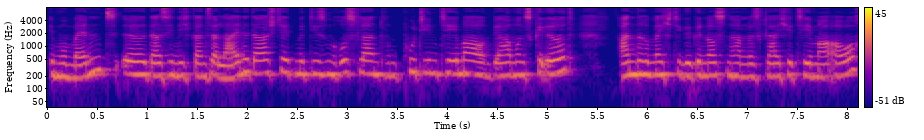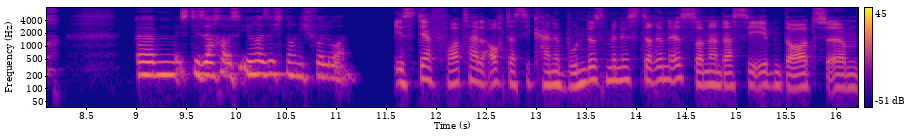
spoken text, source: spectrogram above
im Moment, äh, da sie nicht ganz alleine dasteht mit diesem Russland- und Putin-Thema und wir haben uns geirrt, andere mächtige Genossen haben das gleiche Thema auch, ähm, ist die Sache aus ihrer Sicht noch nicht verloren. Ist der Vorteil auch, dass sie keine Bundesministerin ist, sondern dass sie eben dort ähm,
